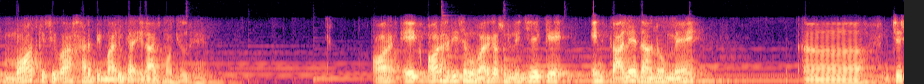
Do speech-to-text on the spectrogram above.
موت کے سوا ہر بیماری کا علاج موجود ہے۔ اور ایک اور حدیث مبارکہ سن لیجیے کہ ان کالے دانوں میں جس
